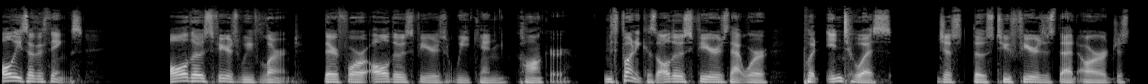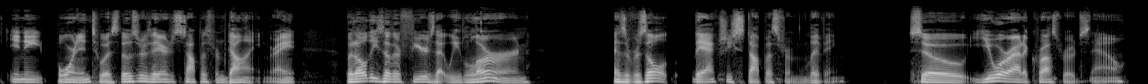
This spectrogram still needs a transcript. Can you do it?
All these other things, all those fears we've learned. Therefore, all those fears we can conquer. And it's funny because all those fears that were put into us just those two fears that are just innate born into us. Those are there to stop us from dying, right? But all these other fears that we learn as a result, they actually stop us from living. So you are at a crossroads now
